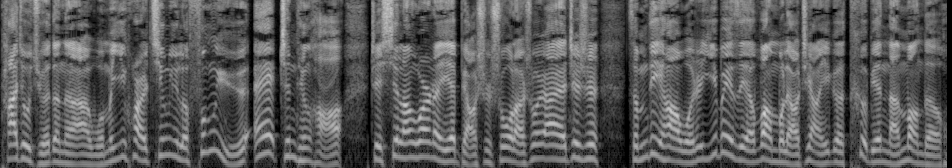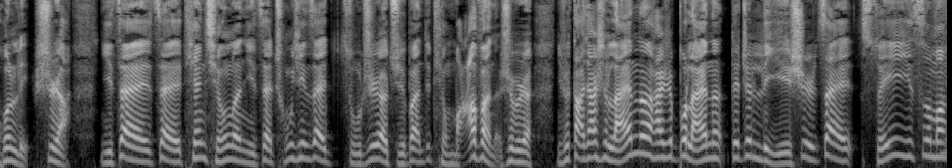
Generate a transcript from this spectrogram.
他就觉得呢，啊，我们一块经历了风雨，哎，真挺好。这新郎官呢也表示说了，说哎，这是怎么地哈？我这一辈子也忘不了这样一个特别难忘的婚礼。是啊，你再再天晴了，你再重新再组织啊举办，就挺麻烦的，是不是？你说大家是来呢还是不来呢？对，这礼是再随一次吗？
